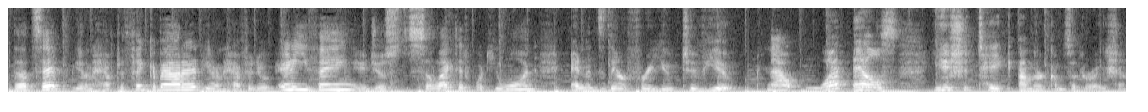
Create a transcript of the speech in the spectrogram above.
that's it. You don't have to think about it. You don't have to do anything. You just select it what you want and it's there for you to view. Now, what else you should take under consideration?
